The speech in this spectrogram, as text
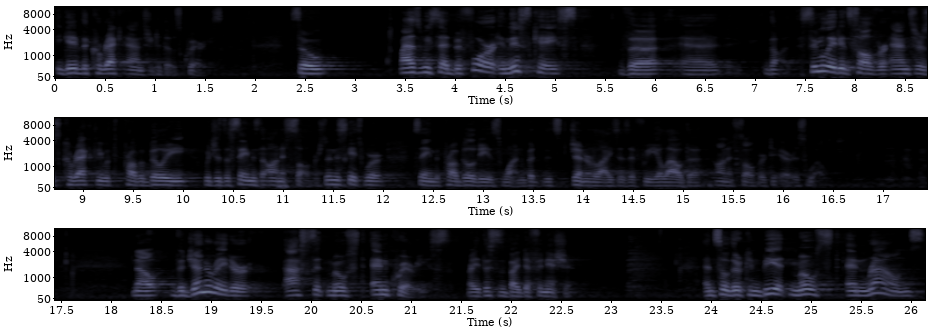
it gave the correct answer to those queries. So as we said before, in this case, the, uh, the simulated solver answers correctly with the probability, which is the same as the honest solver. So in this case, we're saying the probability is 1, but it generalizes if we allow the honest solver to err as well. Now, the generator asks at most n queries, right? This is by definition. And so there can be at most n rounds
